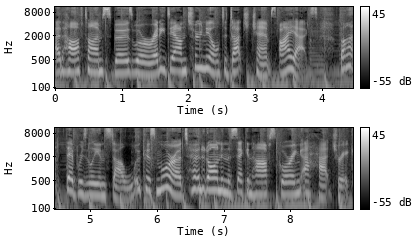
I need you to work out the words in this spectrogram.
At halftime, Spurs were already down 2 0 to Dutch champs Ajax, but their Brazilian star Lucas Moura turned it on in the second half, scoring a hat trick,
